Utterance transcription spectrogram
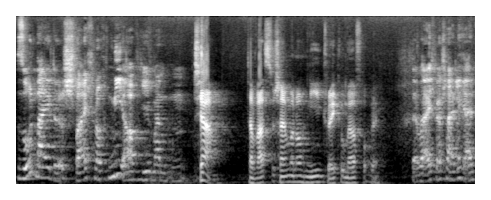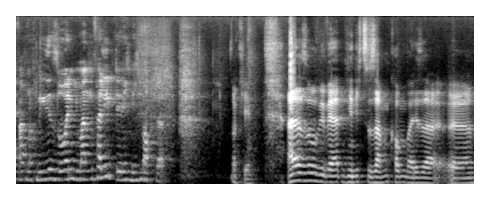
So neidisch war ich noch nie auf jemanden. Tja, da warst du scheinbar noch nie Draco Malfoy. Da war ich wahrscheinlich einfach noch nie so in jemanden verliebt, den ich nicht mochte. Okay. Also, wir werden hier nicht zusammenkommen bei dieser äh,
